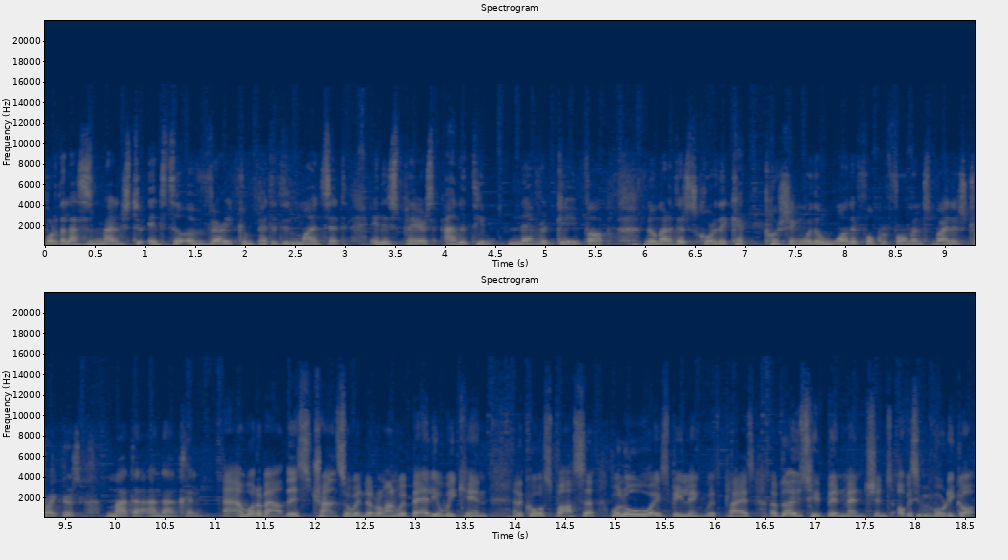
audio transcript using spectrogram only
Bordalas has managed to instill a very competitive mindset in his players, and the team never gave up. No matter the score, they kept pushing with a wonderful performance by their strikers Mata and Angel. And what about this transfer window, Roman? We're barely a week in, and of course, Barca will always be linked with players. Of those who've been mentioned, obviously we've already got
